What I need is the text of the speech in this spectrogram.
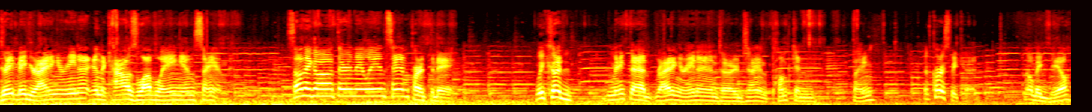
great big riding arena, and the cows love laying in sand. So they go out there and they lay in sand part of the day. We could make that riding arena into a giant pumpkin thing? Of course we could. No big deal.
